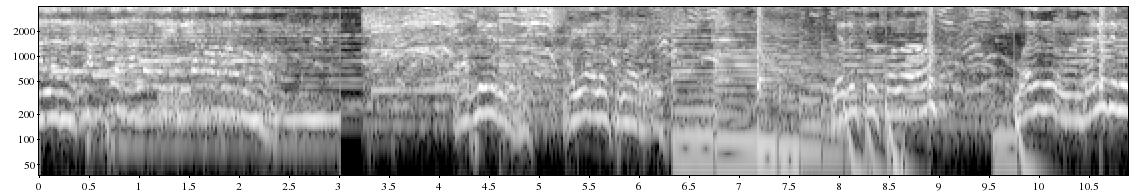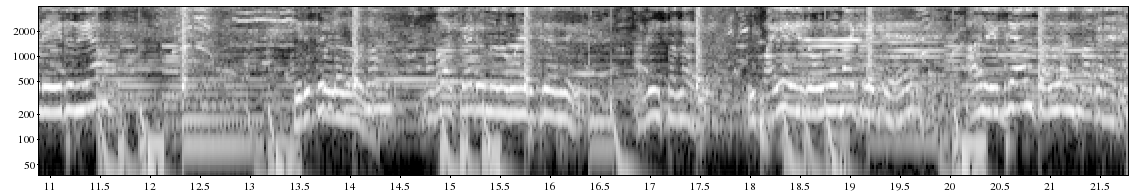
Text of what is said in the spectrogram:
நல்லவர் கர்த்தர் நல்லவர் என்று இடப்பட புறம்புவோம் அப்படியே இருக்கு ஐயா என்ன சொன்னார்? எதிர்த்து சொன்னாலும் மருது மனிதனுடைய இருதயம் இருப்புள்ளதும் மகா கேடுள்ளதுமாக இருக்கிறது அப்படின்னு சொன்னார். இப்போ ஐயா இதை ஒன்று கேட்டு அதில் எப்படியாவது தள்ளலான்னு பார்க்குறாரு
